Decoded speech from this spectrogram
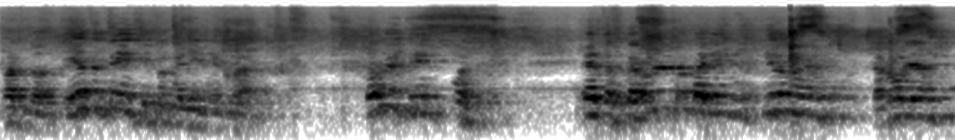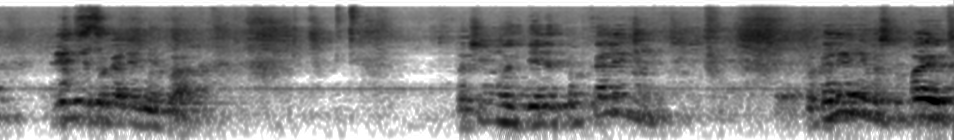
пардон, и это третье поколение кварков. Второе, третье, вот. Это второе поколение, первое, второе, третье поколение кварков. Почему их делят по поколениям? Поколения выступают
